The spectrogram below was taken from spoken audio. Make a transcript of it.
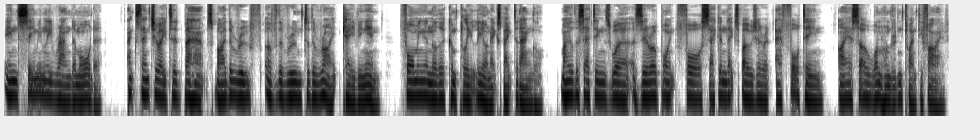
in seemingly random order accentuated perhaps by the roof of the room to the right caving in, forming another completely unexpected angle. My other settings were a 0.4 second exposure at f14, ISO 125.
